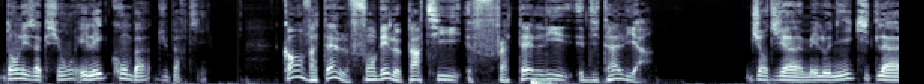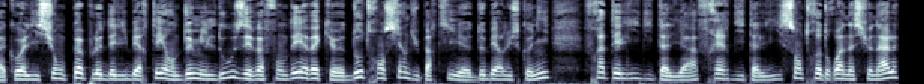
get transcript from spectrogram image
dans les actions et les combats du parti. Quand va-t-elle fonder le parti Fratelli d'Italia? Giorgia Meloni quitte la coalition Peuple des Libertés en 2012 et va fonder avec euh, d'autres anciens du parti euh, de Berlusconi Fratelli d'Italia, Frères d'Italie, Centre droit national.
